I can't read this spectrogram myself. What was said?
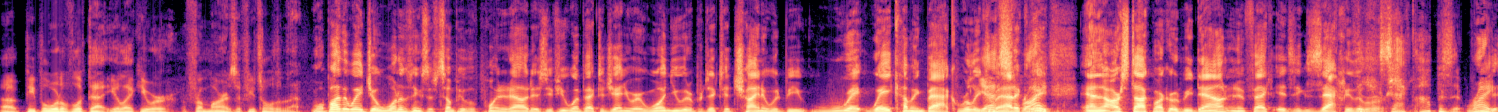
uh, people would have looked at you like you were from Mars if you told them that. Well, by the way, Joe, one of the things that some people have pointed out is if you went back to January 1, you would have predicted China would be way, way coming back really yes, dramatically. Right. And our stock market would be down. And in fact, it's exactly the, the reverse. exact opposite. Right.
